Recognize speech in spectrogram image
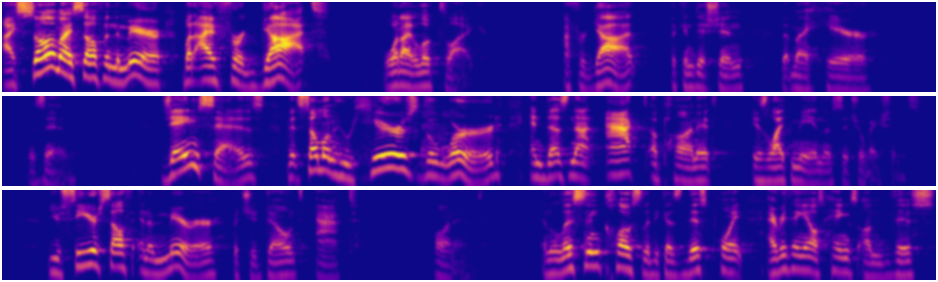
I saw myself in the mirror, but I forgot what I looked like. I forgot the condition that my hair was in. James says that someone who hears the word and does not act upon it is like me in those situations. You see yourself in a mirror, but you don't act on it. And listen closely because this point, everything else hangs on this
